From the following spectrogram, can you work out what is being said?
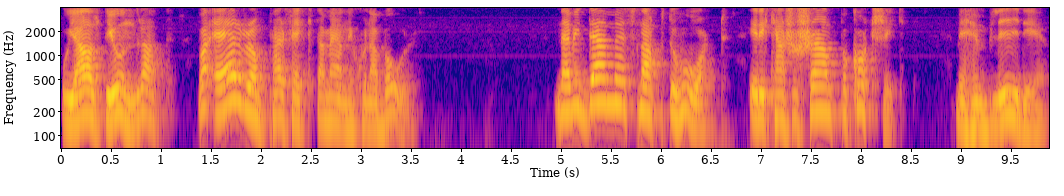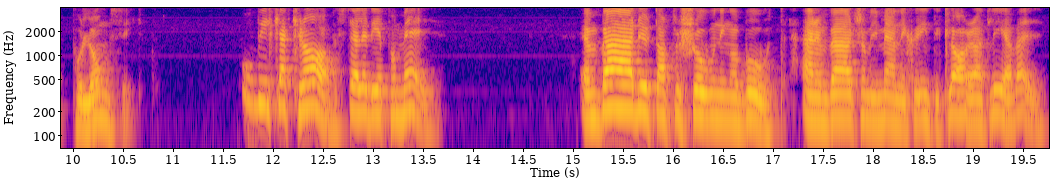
Och jag har alltid undrat, var är det de perfekta människorna bor? När vi dömer snabbt och hårt är det kanske skönt på kort sikt, men hur blir det på lång sikt? Och vilka krav ställer det på mig? En värld utan försoning och bot är en värld som vi människor inte klarar att leva i.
